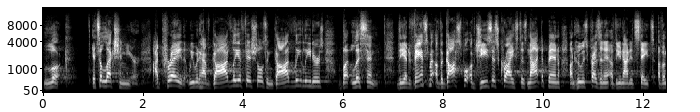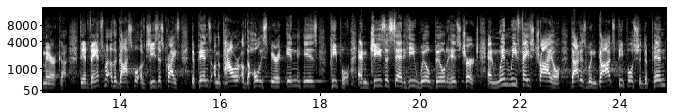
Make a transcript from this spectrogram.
Look, it's election year. I pray that we would have godly officials and godly leaders, but listen, the advancement of the gospel of Jesus Christ does not depend on who is president of the United States of America. The advancement of the gospel of Jesus Christ depends on the power of the Holy Spirit in his people. And Jesus said he will build his church. And when we face trial, that is when God's people should depend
